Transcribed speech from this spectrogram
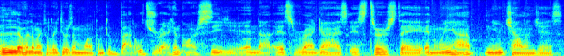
Hello, hello my fellow viewers and welcome to Battle Dragon RC and that is right guys, it's Thursday and we have new challenges.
